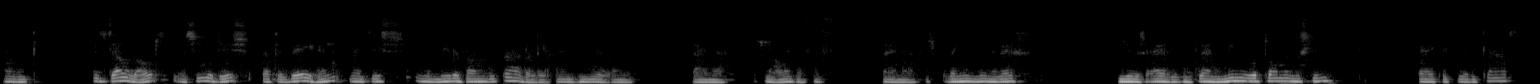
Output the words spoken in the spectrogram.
Als ik iets download, dan zie je dus dat de wegen netjes in het midden van die paden liggen. En hier een kleine versmalling of een kleine verspringing in de weg. Hier is eigenlijk een kleine mini-rotonde misschien. Kijken via de kaart.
